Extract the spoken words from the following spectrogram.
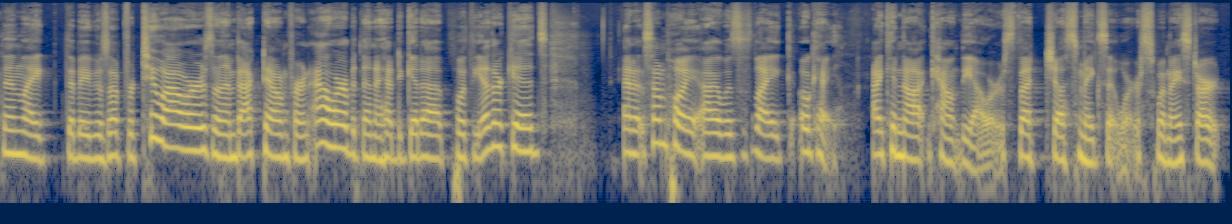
Then, like, the baby was up for two hours and then back down for an hour. But then I had to get up with the other kids. And at some point, I was like, okay, I cannot count the hours. That just makes it worse when I start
